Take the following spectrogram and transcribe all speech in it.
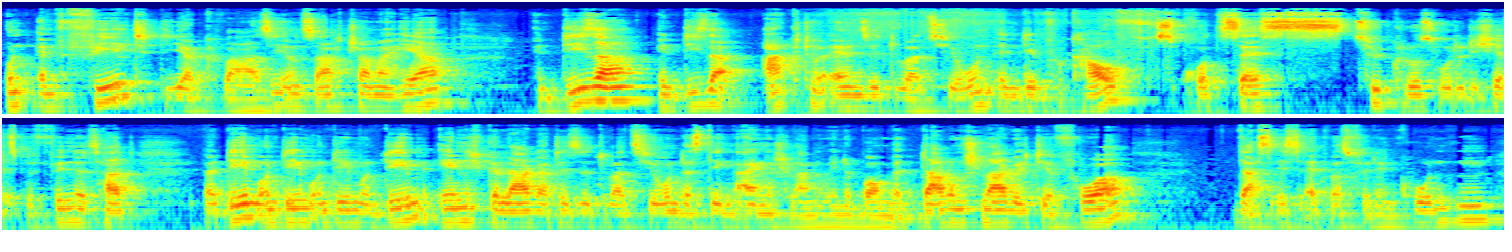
und empfiehlt dir quasi und sagt, schau mal her, in dieser, in dieser aktuellen Situation, in dem Verkaufsprozesszyklus, wo du dich jetzt befindest, hat bei dem und dem und dem und dem ähnlich gelagerte Situation das Ding eingeschlagen wie eine Bombe. Darum schlage ich dir vor, das ist etwas für den Kunden.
